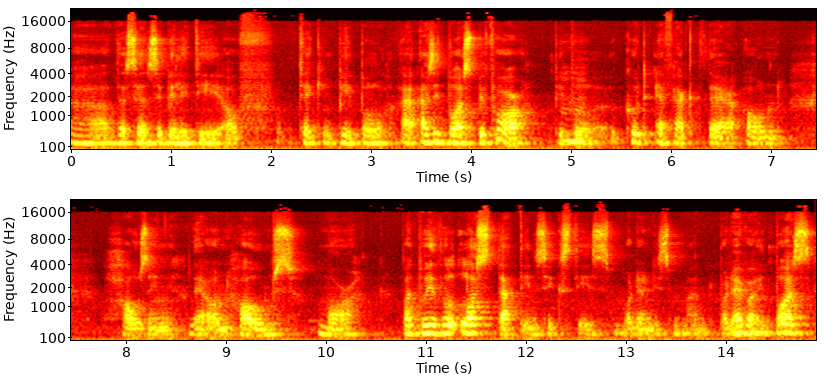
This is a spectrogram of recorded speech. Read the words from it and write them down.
uh, the sensibility of taking people as it was before. People could affect their own housing their own homes more. But we've lost that in 60s modernism and whatever it was.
